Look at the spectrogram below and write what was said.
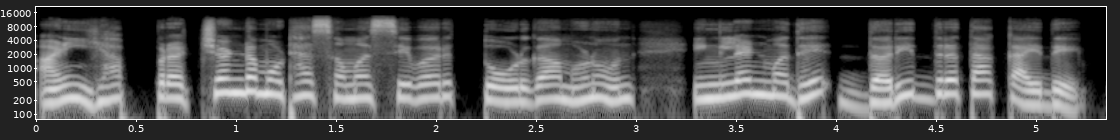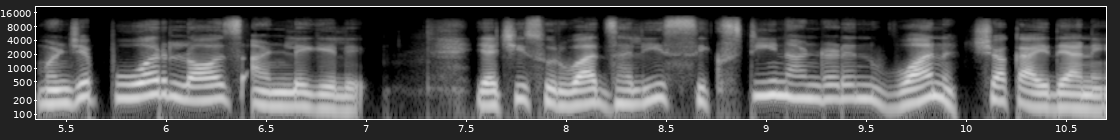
आणि ह्या प्रचंड मोठ्या समस्येवर तोडगा म्हणून इंग्लंडमध्ये दरिद्रता कायदे म्हणजे पुअर लॉज आणले गेले. याची सुरुवात झाली सिक्स्टीन हंड्रेड अँड वनच्या कायद्याने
